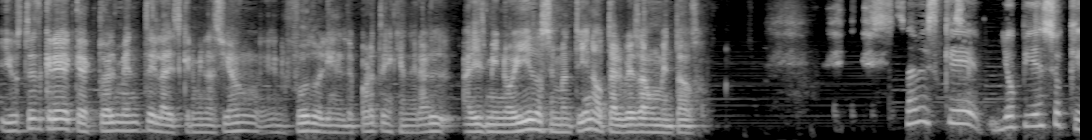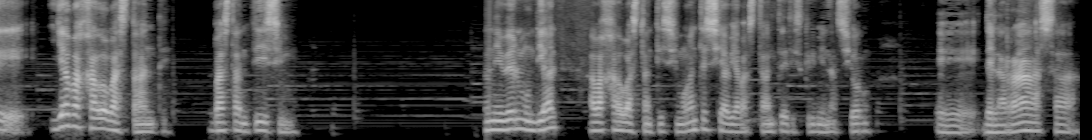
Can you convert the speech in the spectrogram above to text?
¿Y usted cree que actualmente la discriminación en el fútbol y en el deporte en general ha disminuido, se mantiene o tal vez ha aumentado? Sabes que yo pienso que ya ha bajado bastante, bastantísimo a nivel mundial ha bajado bastantísimo. Antes sí había bastante discriminación eh, de la raza,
